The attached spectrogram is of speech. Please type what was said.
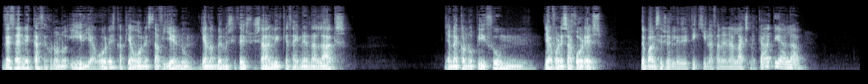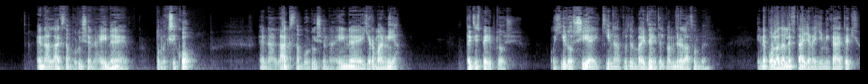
δεν θα είναι κάθε χρόνο οι ίδιοι αγώνες. Κάποιοι αγώνες θα βγαίνουν για να μπαίνουν στη θέση τους άλλοι και θα είναι ένα lax για να ικανοποιηθούν διάφορες αγορές. Δεν πάω δηλαδή ότι η Κίνα θα είναι να αλλάξει με κάτι, αλλά ένα αλλάξει θα μπορούσε να είναι το Μεξικό. Ένα αλλάξει θα μπορούσε να είναι η Γερμανία. Τέτοιες περιπτώσεις. Όχι η Ρωσία, η Κίνα, το Αζερμπαϊτζάν κτλ. Μην τρελαθούμε. Είναι πολλά τα λεφτά για να γίνει κάτι τέτοιο.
